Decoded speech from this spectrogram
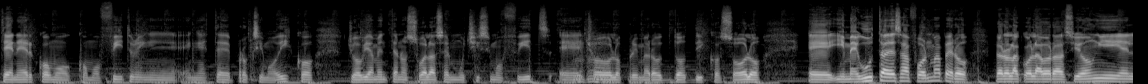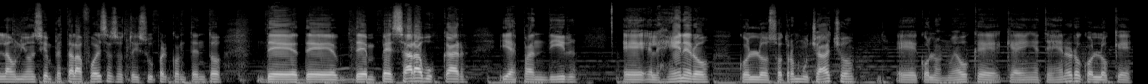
tener como, como featuring en, este próximo disco. Yo obviamente no suelo hacer muchísimos feats, he hecho los primeros dos discos solo eh, y me gusta de esa forma, pero, pero la colaboración y en la unión siempre está la fuerza, eso estoy súper contento de, de, de empezar a buscar y a expandir eh, el género con los otros muchachos, eh, con los nuevos que, hay en este género, con los que,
